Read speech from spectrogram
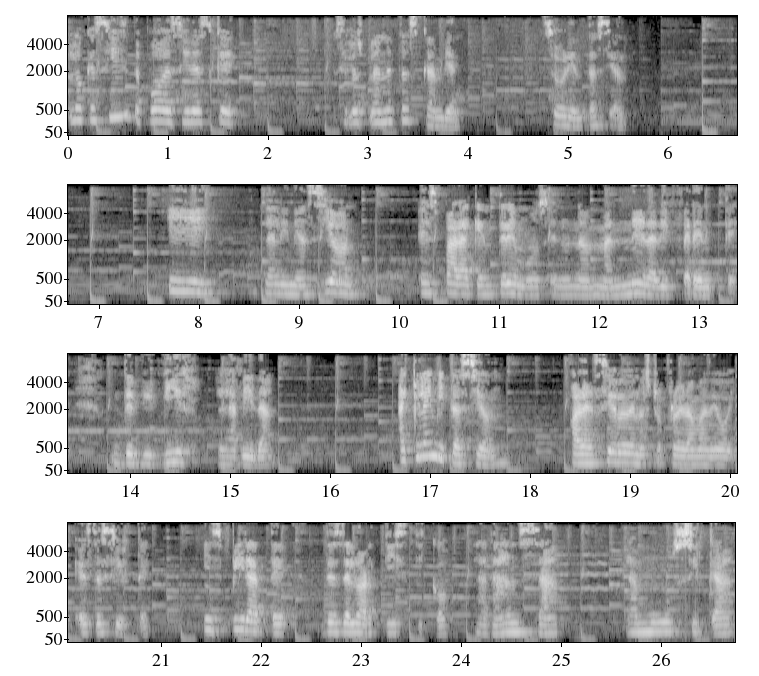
lo que sí te puedo decir es que si los planetas cambian su orientación, y la alineación es para que entremos en una manera diferente de vivir la vida. Aquí la invitación para el cierre de nuestro programa de hoy es decirte, inspírate desde lo artístico, la danza, la música,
